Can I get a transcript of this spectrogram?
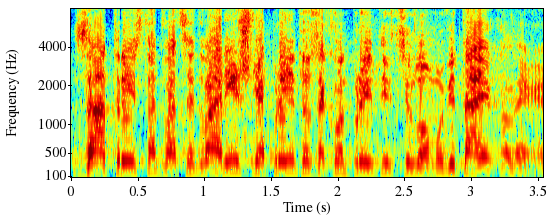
За 322 рішення прийнято. Закон прийнятий в цілому. Вітаю, колеги.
